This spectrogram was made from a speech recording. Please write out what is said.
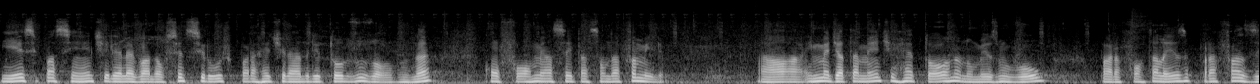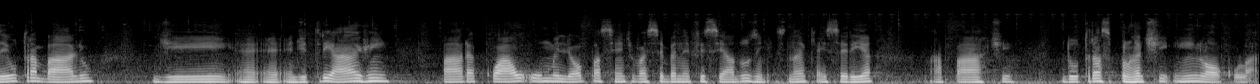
e esse paciente ele é levado ao centro cirúrgico para a retirada de todos os órgãos, né? conforme a aceitação da família. Ah, imediatamente retorna no mesmo voo para Fortaleza para fazer o trabalho de, é, de triagem para qual o melhor paciente vai ser beneficiado dos rins, né? Que aí seria a parte do transplante em loco lá.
